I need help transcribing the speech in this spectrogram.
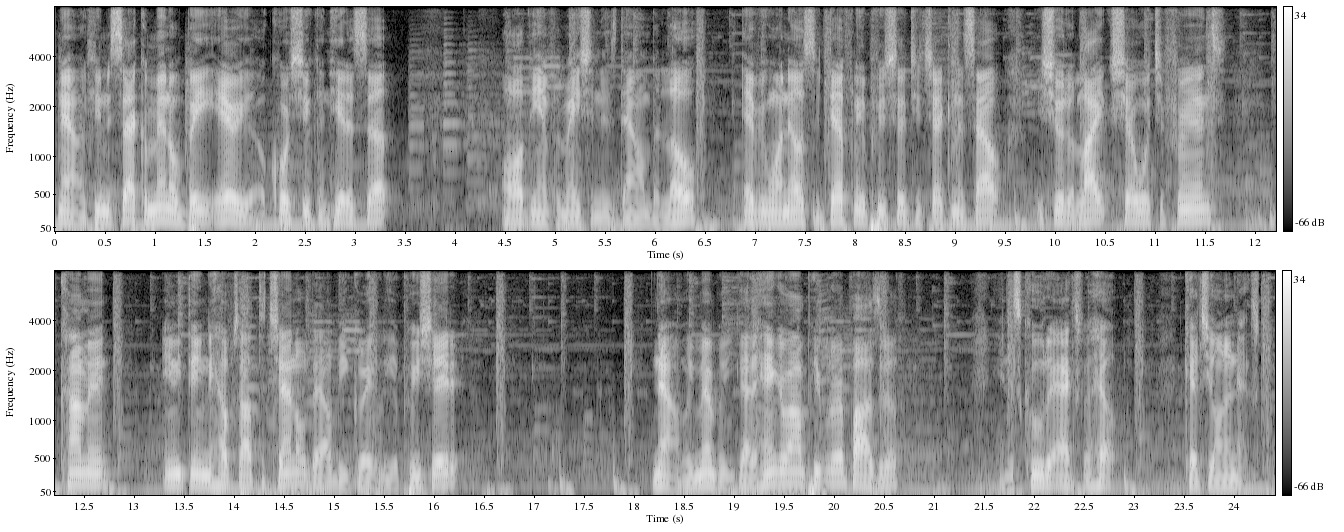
Now, if you're in the Sacramento Bay Area, of course, you can hit us up. All the information is down below. Everyone else, I definitely appreciate you checking us out. Be sure to like, share with your friends, comment, anything that helps out the channel. That'll be greatly appreciated. Now, remember, you got to hang around people that are positive and it's cool to ask for help. Catch you on the next one.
